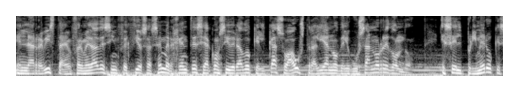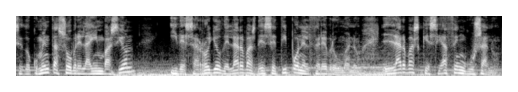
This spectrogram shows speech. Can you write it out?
En la revista Enfermedades Infecciosas Emergentes se ha considerado que el caso australiano del gusano redondo es el primero que se documenta sobre la invasión y desarrollo de larvas de ese tipo en el cerebro humano, larvas que se hacen gusano.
